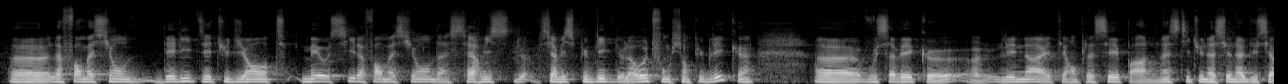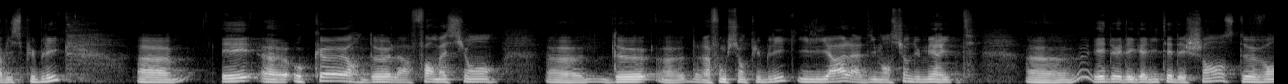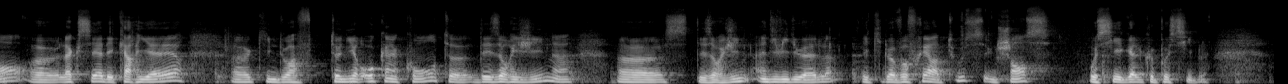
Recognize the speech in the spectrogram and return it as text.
la formation d'élites étudiantes, mais aussi la formation d'un service, public de la haute fonction publique. Euh, vous savez que euh, l'ENA a été remplacé par l'Institut national du service public. Euh, et au cœur de la formation de, la fonction publique, il y a la dimension du mérite. Et de l'égalité des chances devant l'accès à des carrières qui ne doivent tenir aucun compte des origines, des origines individuelles, et qui doivent offrir à tous une chance aussi égale que possible.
